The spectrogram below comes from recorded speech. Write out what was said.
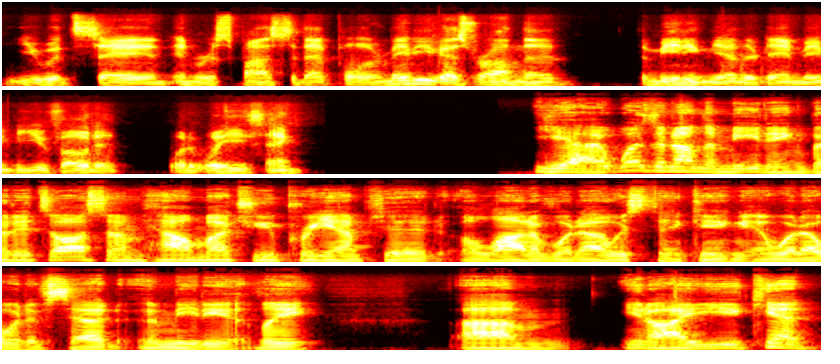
you would say in, in response to that poll, or maybe you guys were on the the meeting the other day, maybe you voted. What what do you think? Yeah, I wasn't on the meeting, but it's awesome how much you preempted a lot of what I was thinking and what I would have said immediately. Um, you know, I you can't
